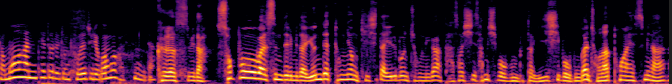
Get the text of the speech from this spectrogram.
겸허한 태도를 좀 보여주려고 한 것 같습니다. 그렇습니다. 속보 말씀드립니다. 윤 대통령 기시다 일본 총리가 5시 35분부터 25분간 전화 통화했습니다.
